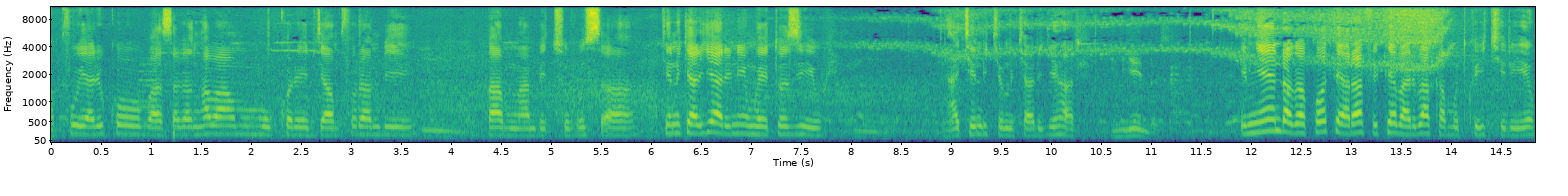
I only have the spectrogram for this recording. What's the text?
Apfuye ariko basaga nk'abamukoreye bya mfura mbi. Bamwambitse ubusa. Ikintu cyari gihari ni inkweto ziwe. Nta kindi kintu cyari gihari. Imyenda? Imyenda agakote yari afite bari bakamutwikiriyeho.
